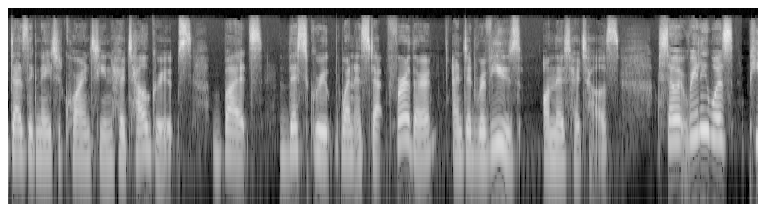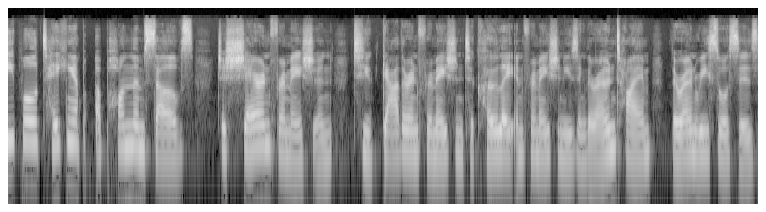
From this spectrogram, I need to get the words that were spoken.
designated quarantine hotel groups, but this group went a step further and did reviews on those hotels. So it really was people taking it upon themselves to share information, to gather information, to collate information using their own time, their own resources,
